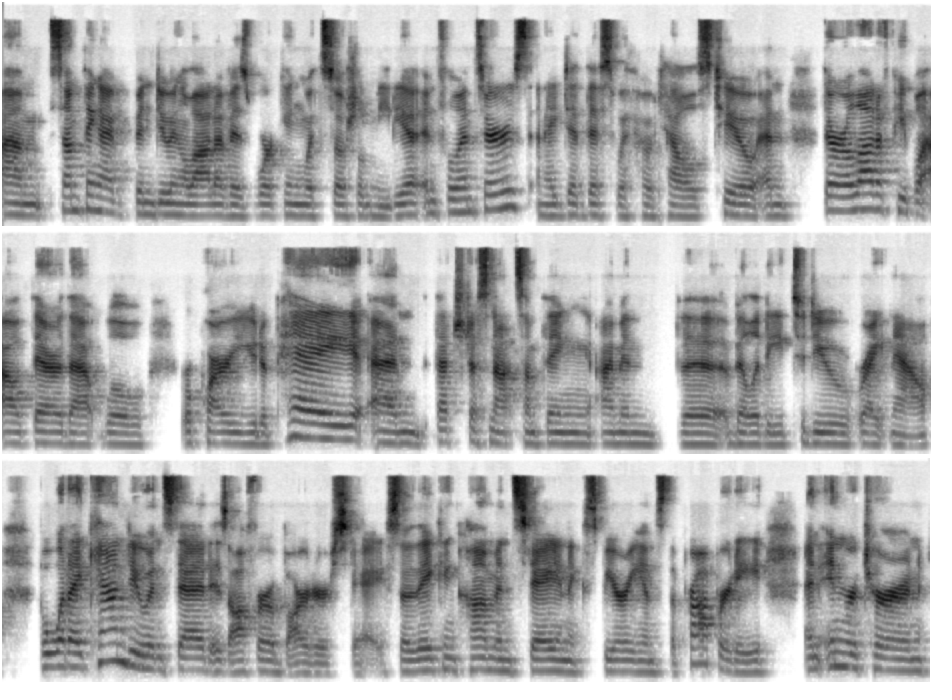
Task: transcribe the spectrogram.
Um, something I've been doing a lot of is working with social media influencers, and I did this with hotels too. And there are a lot of people out there that will require you to pay, and that's just not something I'm in the ability to do right now. But what I can do instead is offer a barter stay. So they can come and stay and experience the property. And in return,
